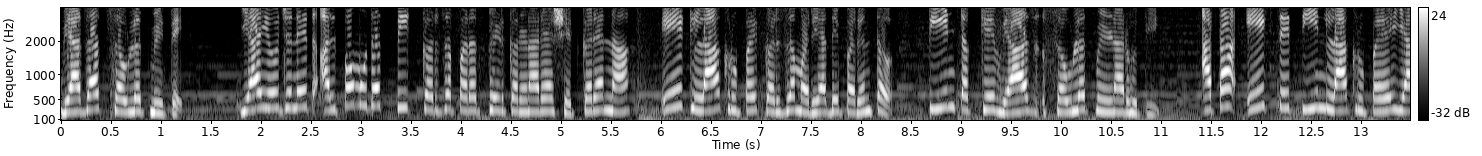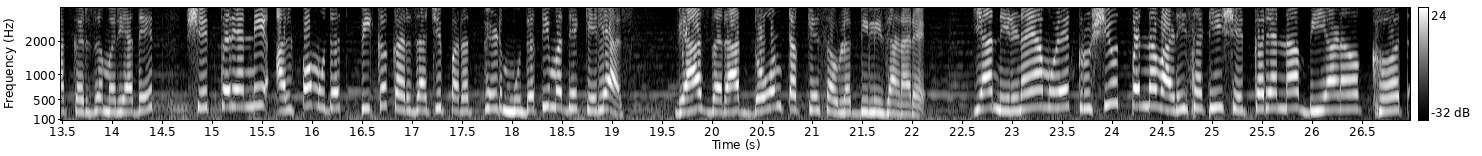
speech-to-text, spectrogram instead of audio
व्याजात सवलत मिळते. या योजनेत अल्पमुदत पीक कर्ज परतफेड करणाऱ्या शेतकऱ्यांना एक लाख रुपये कर्ज मर्यादेपर्यंत तीन टक्के व्याज सवलत मिळणार होती. आता एक ते तीन लाख रुपये या कर्ज मर्यादेत शेतकऱ्यांनी अल्पमुदत पीक कर्जाची परतफेड मुदतीमध्ये केल्यास व्याज दरात दोन टक्के सवलत दिली जाणार आहे. या निर्णयामुळे कृषी उत्पन्न वाढीसाठी शेतकऱ्यांना बियाणं खत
